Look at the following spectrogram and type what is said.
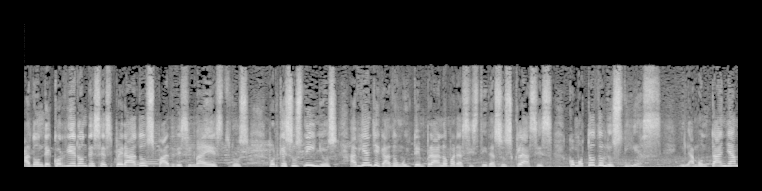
a donde corrieron desesperados padres y maestros, porque sus niños habían llegado muy temprano para asistir a sus clases, como todos los días. Y la montaña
